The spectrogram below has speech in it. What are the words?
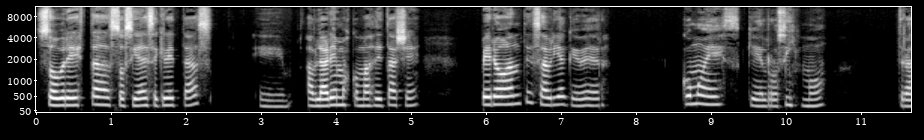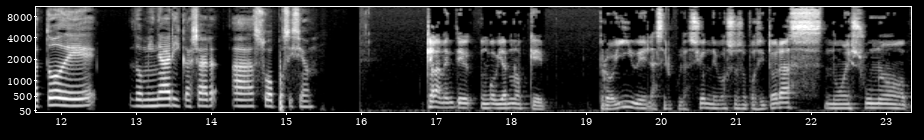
Sobre estas sociedades secretas eh, hablaremos con más detalle, pero antes habría que ver cómo es que el rosismo trató de dominar y callar a su oposición. Claramente un gobierno que prohíbe la circulación de voces opositoras no es uno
